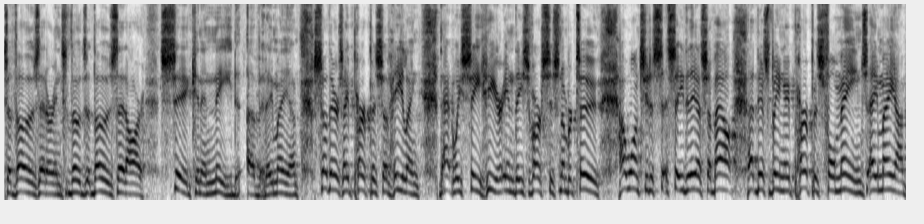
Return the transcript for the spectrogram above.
to those that are in, those, those that are sick and in need of it. Amen. So there's a purpose of healing that we see here in these verses. Number two, I want you to see this about uh, this being a purposeful means. Amen.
